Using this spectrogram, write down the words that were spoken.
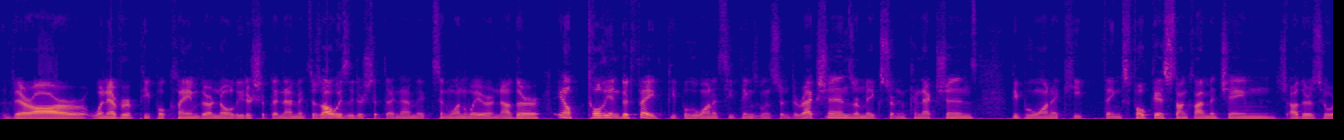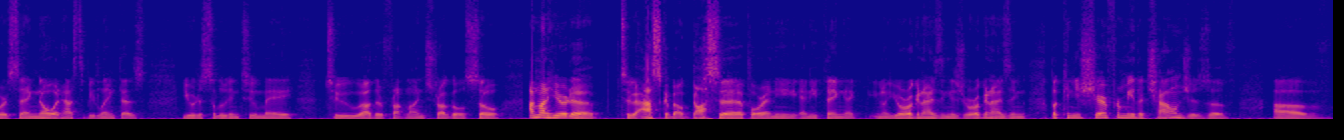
There are, whenever people claim there are no leadership dynamics, there's always leadership dynamics in one way or another. You know, totally in good faith. People who want to see things go in certain directions or make certain connections, people who want to keep things focused on climate change, others who are saying, no, it has to be linked, as you were just alluding to, May, to other frontline struggles. So I'm not here to, to ask about gossip or any anything. Like, you know, your organizing is your organizing, but can you share for me the challenges of of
